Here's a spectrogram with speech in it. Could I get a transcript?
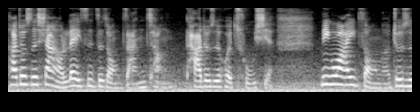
它就是像有类似这种展场，它就是会出现。另外一种呢，就是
